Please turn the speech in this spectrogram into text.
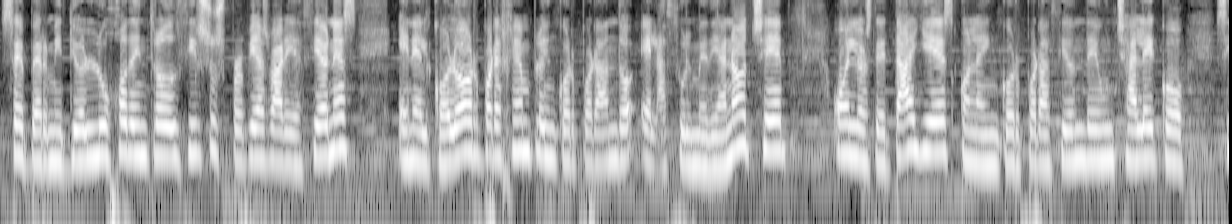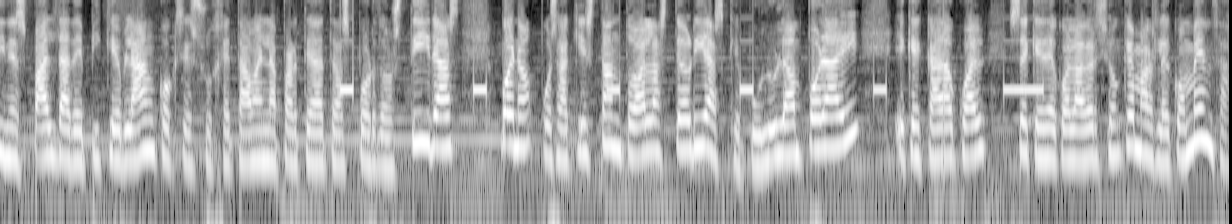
se permitió el lujo de introducir sus propias variaciones en el color, por ejemplo, incorporando el azul medianoche, o en los detalles, con la incorporación de un chaleco sin espalda de pique blanco que se sujetaba en la parte de atrás por dos tiras. Bueno, pues aquí están todas las teorías que pululan por ahí y que cada cual se quede con la versión que más le convenza.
